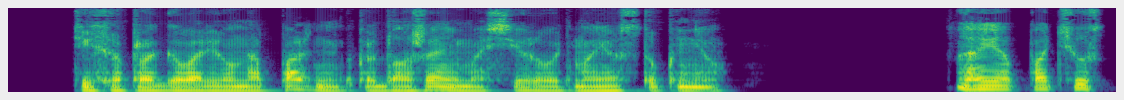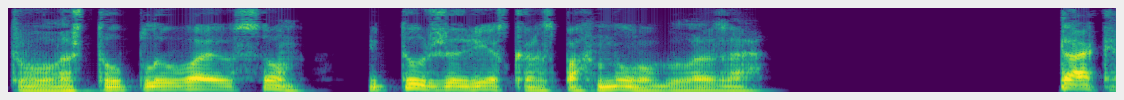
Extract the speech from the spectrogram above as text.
— тихо проговорил напарник, продолжая массировать мою ступню. А я почувствовала, что уплываю в сон, и тут же резко распахнула глаза. Так,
